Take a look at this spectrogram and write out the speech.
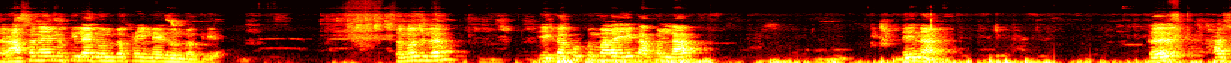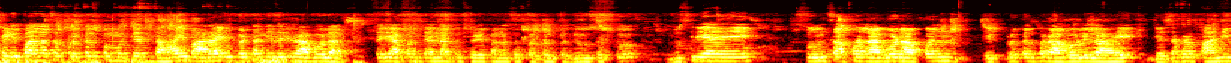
तर असं नाही मग तिला दोन बकऱ्या हिला दोन बकऱ्या. समजलं? एका कुटुंबाला एक आपण लाभ देणार. तर हा शेळीपालनाचा प्रकल्प मग त्या दहा बारा गटांनी जरी राबवला तरी आपण त्यांना तो शेळीपालनाचा प्रकल्प देऊ शकतो. दुसरी आहे सोनचाफा लागवड आपण एक प्रकल्प राबवलेला आहे ज्याच्याकडे पाणी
